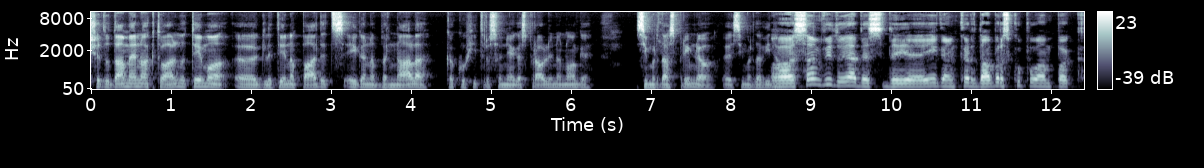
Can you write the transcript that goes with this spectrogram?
še dodam eno aktualno temo, uh, glede na padec Egana Brnala, kako hitro so njega spravili na noge. Si morda spremljal, eh, si morda videl? Uh, sem videl, ja, da, da je Egan kar dobro skupaj, ampak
